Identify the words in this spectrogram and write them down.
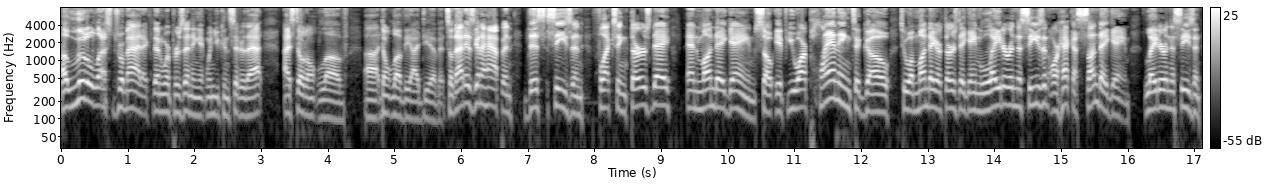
a little less dramatic than we're presenting it when you consider that. I still don't love uh, don't love the idea of it. So that is going to happen this season, flexing Thursday and Monday games. So if you are planning to go to a Monday or Thursday game later in the season, or heck, a Sunday game later in the season,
